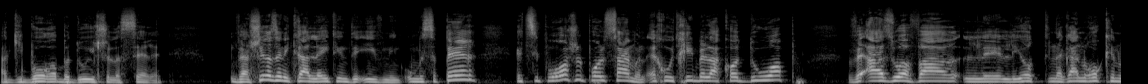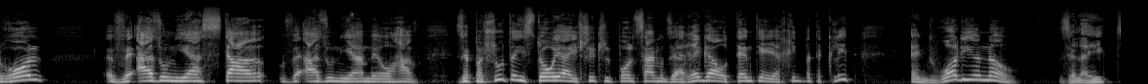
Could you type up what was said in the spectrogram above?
הגיבור הבדוי של הסרט. והשיר הזה נקרא Late in the Evening. הוא מספר את סיפורו של פול סיימון, איך הוא התחיל בלהקות דו-וופ, ואז הוא עבר ל- להיות נגן רוק אנד רול, ואז הוא נהיה star, ואז הוא נהיה מאוהב. זה פשוט ההיסטוריה האישית של פול סיימון, זה הרגע האותנטי היחיד בתקליט, and what do you know? זה להיט.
